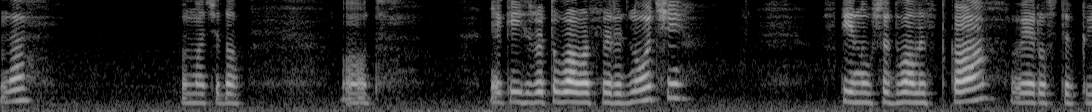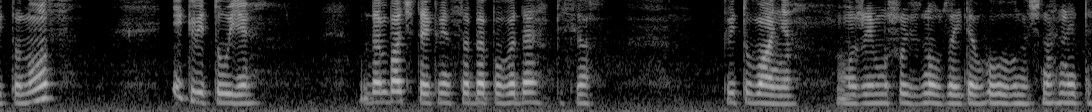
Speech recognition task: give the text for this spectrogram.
Да? Ну, Наче, да. От. Який рятувала серед ночі. Скинувши два листка, виростив квітонос і квітує. Будемо бачити, як він себе поведе після квітування. Може йому щось знов зайде в голову, почне гнити.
